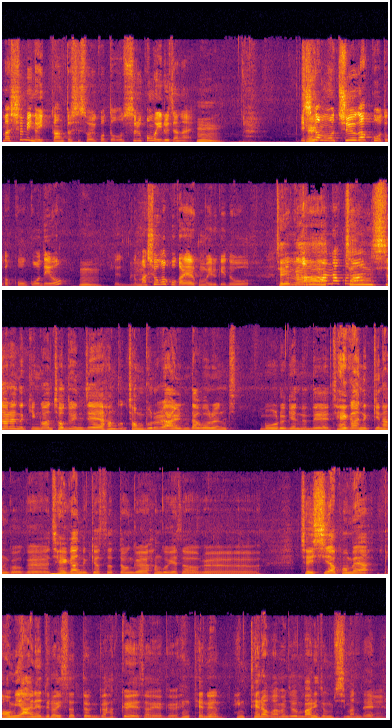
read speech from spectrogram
まあ、趣味の一環としてそういうことをする子もいるじゃない。 음, でしかも中学校とか高校でよ、 음. まあ、小学校からやる子もいるけどでもあん 제가 학창 시절에 느낀 건 저도 이제 한국 전부를 안다고는 모르겠는데 제가 느낀 한국, 그 제가 느꼈었던 그 한국에서 그 제시아 범위, 범위 안에 들어 있었던 그 학교에서의 그 행태는 행태라고 하면 좀 말이 좀 심한데 음.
